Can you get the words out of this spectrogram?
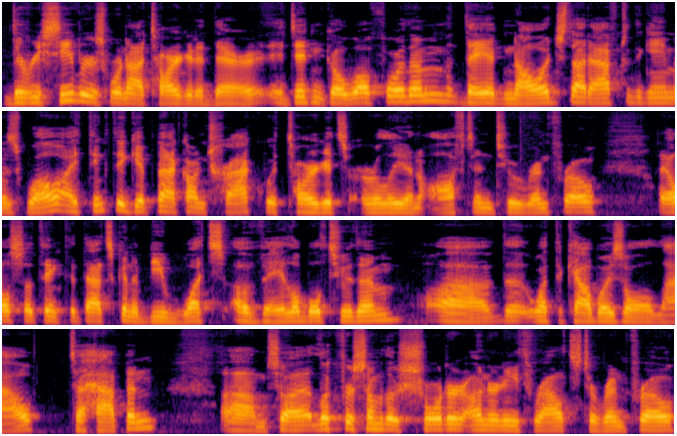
The receivers were not targeted there. It didn't go well for them. They acknowledged that after the game as well. I think they get back on track with targets early and often to Renfrow. I also think that that's going to be what's available to them, uh, the, what the Cowboys will allow to happen. Um, so I look for some of those shorter underneath routes to Renfrow.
